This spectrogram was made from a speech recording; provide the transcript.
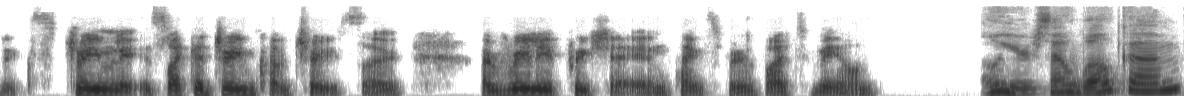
extremely, it's like a dream come true. So I really appreciate it. And thanks for inviting me on. Oh, you're so welcome.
